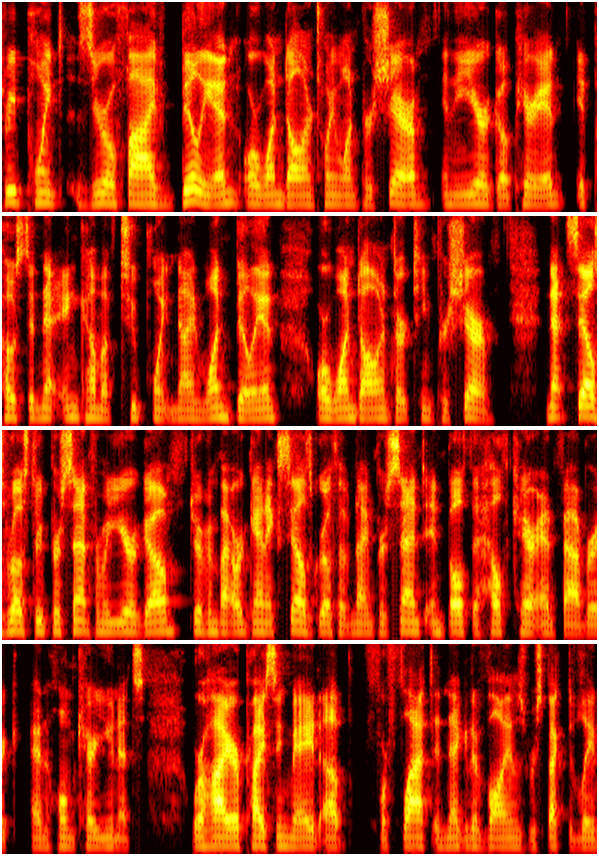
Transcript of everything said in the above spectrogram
3.05 billion or $1.21 per share in the year ago period. It posted net income of 2.91 billion or $1.13 per share. Net sales rose 3% from a year ago, driven by organic sales growth of 9% in both the healthcare and fabric and home care units, where higher pricing made up for flat and negative volumes respectively.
